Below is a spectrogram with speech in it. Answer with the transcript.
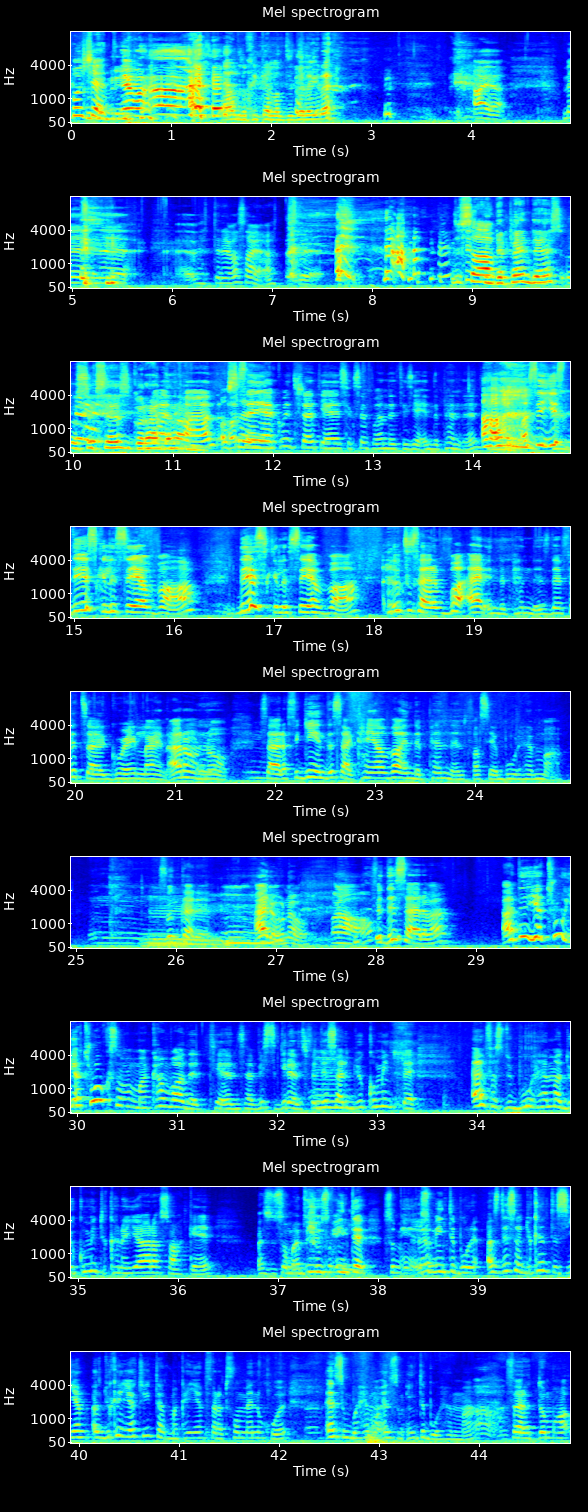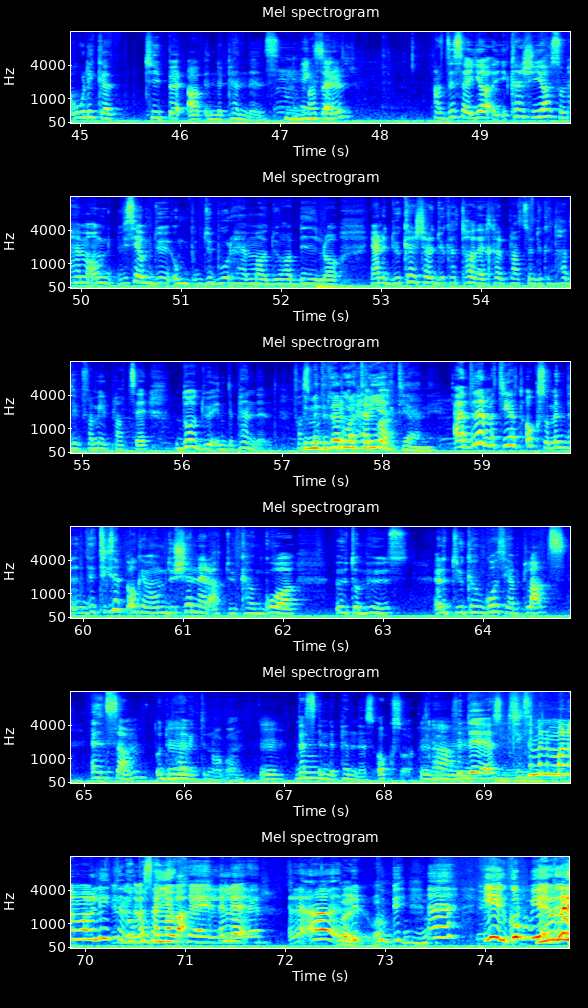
Fortsätt. Jag bara, ah! Aldrig skickat något till dig längre. ah, ja. Men, eh, vet du, vad sa jag? Att, eh, Du sa... Independence och success går hand i hand. Och Och sen, sen- jag kommer inte säga att jag är successful ända tills jag är independent. Ah. Och sen just det jag skulle säga var, det jag skulle säga var, det är också såhär, vad är independence? Det är fett såhär grey line, I don't know. Såhär, för grejen det är såhär, kan jag vara independent fast jag bor hemma? Funkar det? I don't know. Ja. För det är såhär va? Ja, det, jag, tror, jag tror också att man kan vara det till en så här viss gräns för det är såhär, du kommer inte, även fast du bor hemma, du kommer inte kunna göra saker Alltså som en person som inte, som, som inte bor alltså det är så här, du kan inte jämföra, alltså du kan, jag tror inte att man kan jämföra två människor, en som bor hemma och en som inte bor hemma. För att de har olika typer av independence. Fattar du? Alltså det är så här, jag, kanske jag som hemma, om vi ser om du, om du bor hemma och du har bil och yani, du kanske du kan ta dig själv platser, du kan ta din familj platser, då är du independent. Fast Men om det där är hemma- materiellt yani. Ja det där är materiellt också men det, det, till exempel okay, om du känner att du kan gå utomhus eller du kan gå till en plats ensam och du Mm. behöver inte någon. Mm. That's independence också. Ja. För det, alltså, till exempel när man var liten, det var på såhär, man själv eller- eller? eller, ah, Oj, bi- va? på bi- eh, ja, gå på bio, Jo, det,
